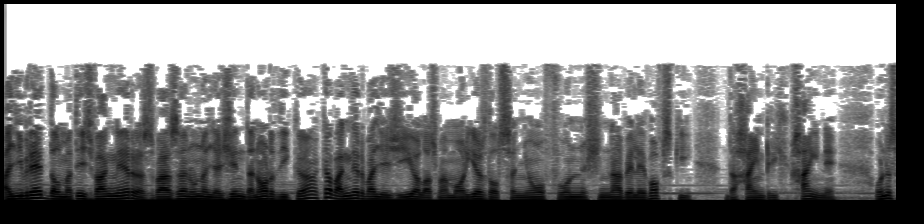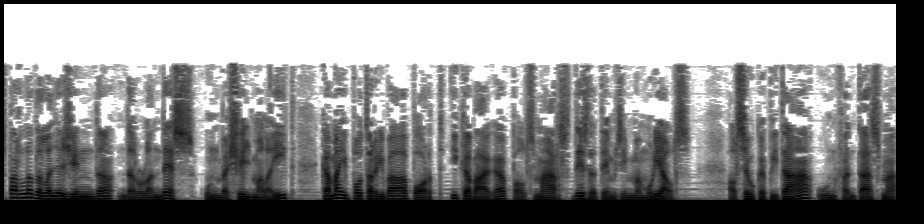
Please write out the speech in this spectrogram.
El llibret del mateix Wagner es basa en una llegenda nòrdica que Wagner va llegir a les memòries del senyor von Schnabelewowski de Heinrich Heine, on es parla de la llegenda de l'holandès, un vaixell maleït que mai pot arribar a port i que vaga pels mars des de temps immemorials. El seu capità, un fantasma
